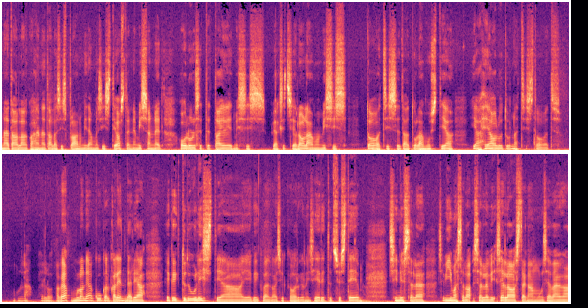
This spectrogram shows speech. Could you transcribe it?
nädala, kahe nädala siis plaan, mida ma siis teostan ja mis on need olulised detailid, mis siis peaksid seal olema, mis siis toovad siis seda tulemust ja, ja heaolutunnet siis toovad mulle ellu, aga jah, mul on jah, Google kalender ja, ja kõik to-do list ja, ja kõik väga niisugune organiseeritud süsteem. siin just selle, see viimasel, selle, selle aastaga on mul see väga,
